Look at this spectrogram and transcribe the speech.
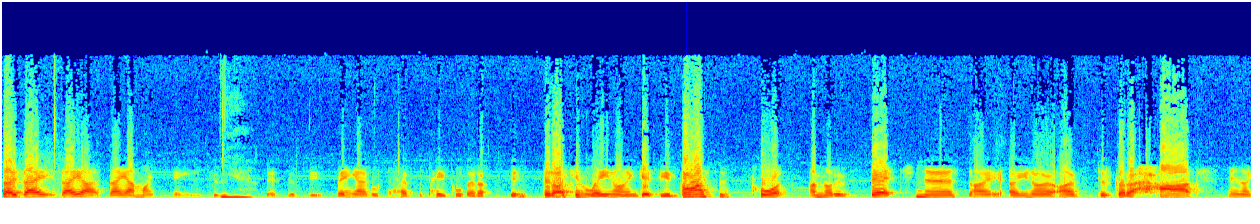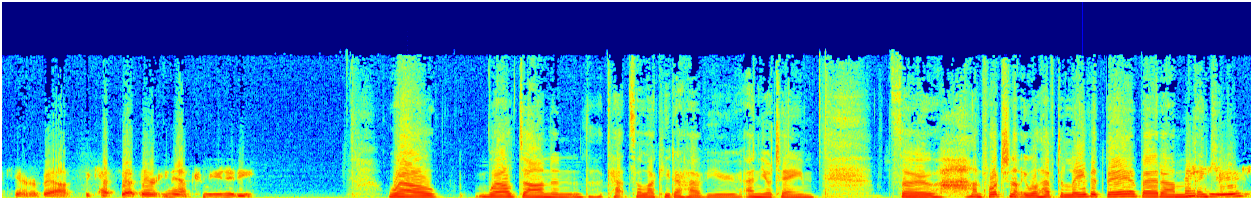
so they they are they are my key to the Yeah. success of this. Being able to have the people that I, that I can lean on and get the advice and support. I'm not a vet nurse. I, I you know I've just got a heart and I care about the cats out there in our community. Well, well done, and the cats are lucky to have you and your team. So, unfortunately, we'll have to leave it there. But um, Thank you.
